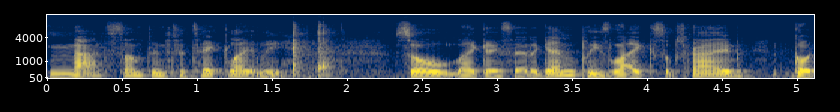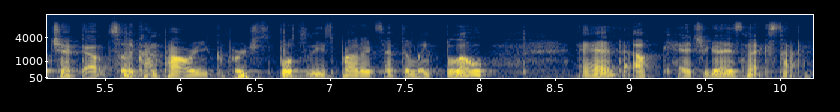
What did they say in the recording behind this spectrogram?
not something to take lightly. So like I said again, please like, subscribe, go check out Silicon Power. You can purchase both of these products at the link below. And I'll catch you guys next time.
